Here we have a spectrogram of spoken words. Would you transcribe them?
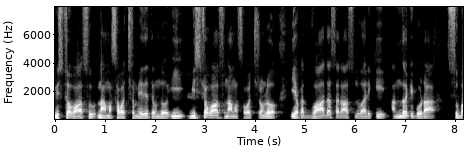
విశ్వవాసు నామ సంవత్సరం ఏదైతే ఉందో ఈ విశ్వవాసు నామ సంవత్సరంలో ఈ యొక్క ద్వాదశ రాసుల వారికి అందరికీ కూడా శుభ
